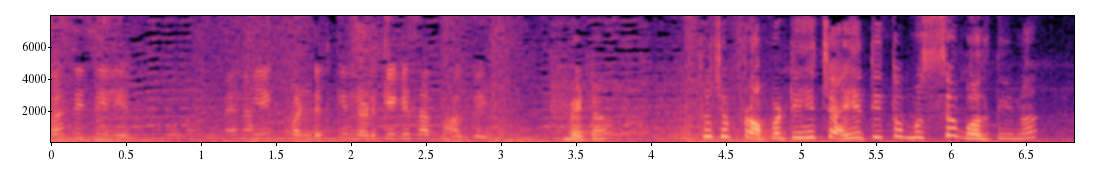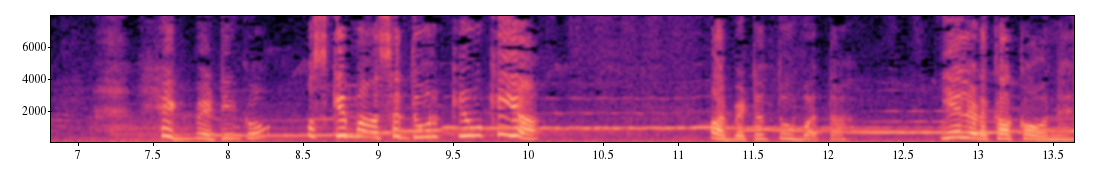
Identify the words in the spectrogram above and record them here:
बस इसीलिए मैं ना एक पंडित के लड़के के साथ भाग गई। बेटा तुझे प्रॉपर्टी ही चाहिए थी तो मुझसे बोलती ना। एक बेटी को उसकी माँ से दूर क्यों किया? और बेटा तू बता ये लड़का कौन है?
